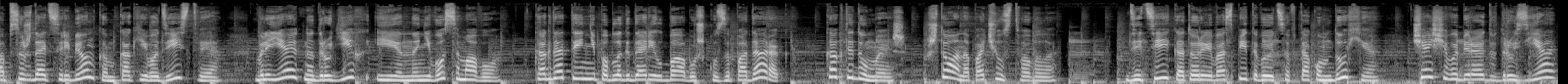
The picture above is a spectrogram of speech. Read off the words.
обсуждать с ребенком, как его действия влияют на других и на него самого. Когда ты не поблагодарил бабушку за подарок, как ты думаешь, что она почувствовала? Детей, которые воспитываются в таком духе, чаще выбирают в друзья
